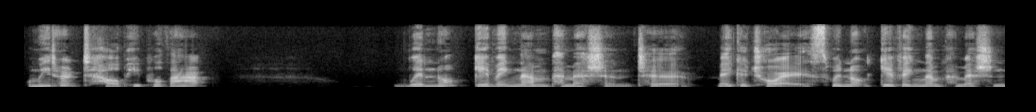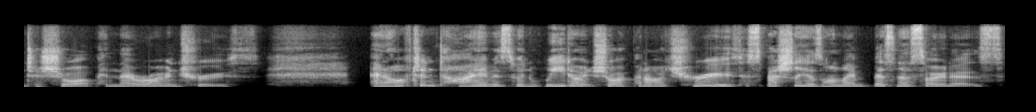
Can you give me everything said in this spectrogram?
when we don't tell people that, we're not giving them permission to make a choice. We're not giving them permission to show up in their own truth. And oftentimes, when we don't show up in our truth, especially as online business owners,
